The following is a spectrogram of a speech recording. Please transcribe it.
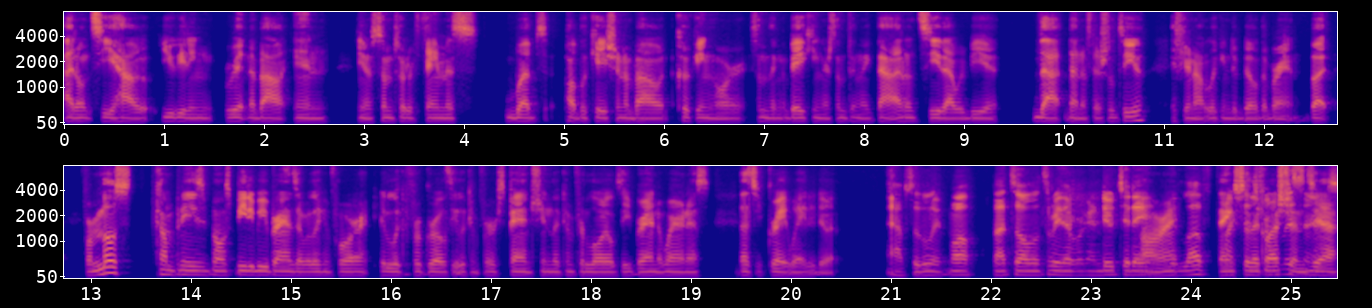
I don't see how you getting written about in you know some sort of famous web publication about cooking or something baking or something like that. I don't see that would be a, that beneficial to you if you're not looking to build a brand. But for most companies most b2b brands that we're looking for you're looking for growth you're looking for expansion looking for loyalty brand awareness. That's a great way to do it. Absolutely. Well, that's all the three that we're going to do today. All right. We love thanks for the questions yeah.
